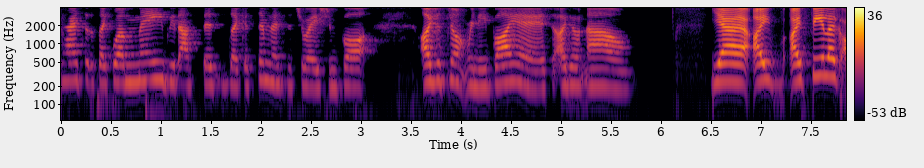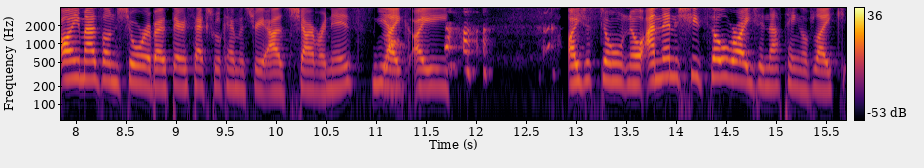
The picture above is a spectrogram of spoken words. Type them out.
yeah. So it was like, well, maybe that this is like a similar situation, but I just don't really buy it. I don't know. Yeah, I I feel like I'm as unsure about their sexual chemistry as Sharon is. Yeah. Like I I just don't know. And then she's so right in that thing of like,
